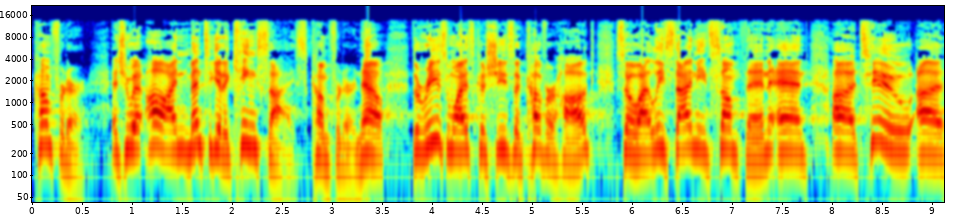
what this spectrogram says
comforter. And she went, Oh, I meant to get a king size comforter. Now, the reason why is because she's a cover hog, so at least I need something. And uh, two, uh,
